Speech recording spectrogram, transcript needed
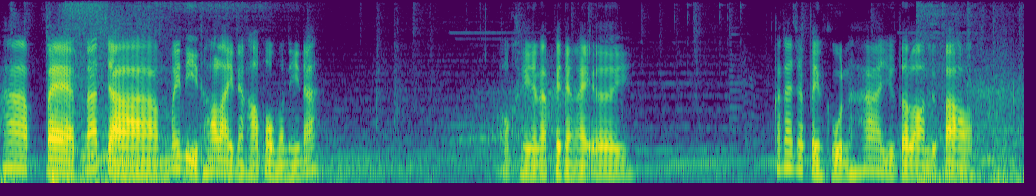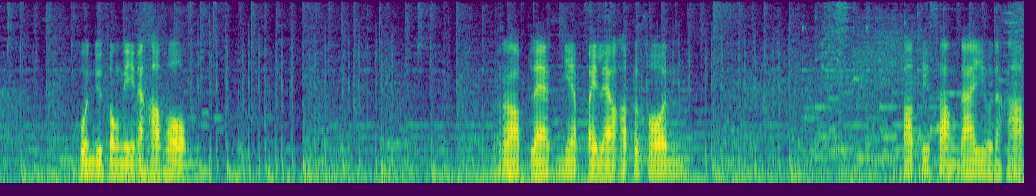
58 น่าจะไม่ดีเท่าไหร่นะครับผมวันนี้นะ โอเคแล้วเป็นยังไงเอ่ยก็น่าจะเป็นคูณ 5 อยู่ตลอดหรือเปล่า คูณอยู่ตรงนี้นะครับผม รอบแรกเงียบไปแล้วครับทุกคน รอบที่ 2 ได้อยู่นะครับ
